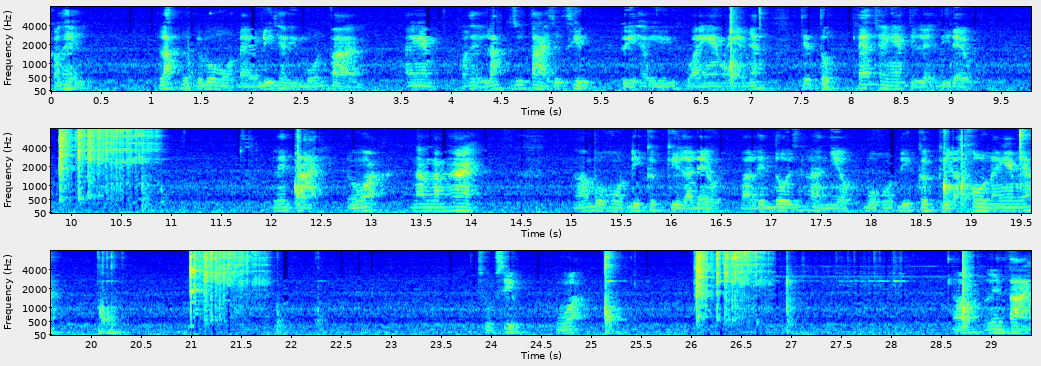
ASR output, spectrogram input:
có thể lắp được cái bộ hột này đi theo ý muốn và anh em có thể lắc giữ tài, giữ xỉu tùy theo ý của anh em anh em nhé. Tiếp tục test cho anh em tỷ lệ đi đều lên tài đúng không ạ? 552 đó, bộ hột đi cực kỳ là đều và lên đôi rất là nhiều. Bộ hột đi cực kỳ là khôn anh em nhé. Xuống xỉu đúng không ạ? Đó lên tài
